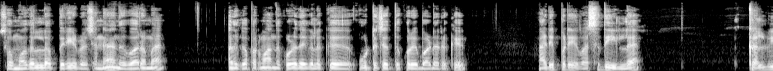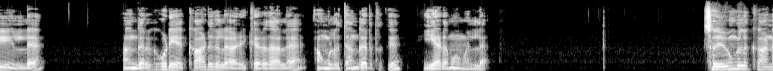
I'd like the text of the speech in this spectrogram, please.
ஸோ முதல்ல பெரிய பிரச்சனை அந்த வறுமை அதுக்கப்புறமா அந்த குழந்தைகளுக்கு ஊட்டச்சத்து குறைபாடு இருக்குது அடிப்படை வசதி இல்லை கல்வியும் இல்லை அங்கே இருக்கக்கூடிய காடுகளை அழிக்கிறதால அவங்களுக்கு தங்கிறதுக்கு இடமும் இல்லை. ஸோ இவங்களுக்கான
